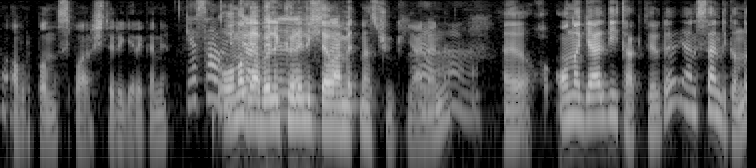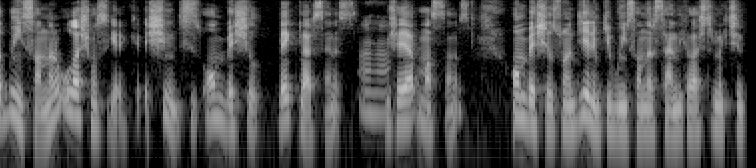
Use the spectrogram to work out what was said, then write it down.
Avrupa'nın siparişleri gerek hani. Yasal Olmak ya böyle kölelik işte. devam etmez çünkü yani. Ha, hani. ha. E, ona geldiği takdirde yani sendikanın da bu insanlara ulaşması gerekiyor. E şimdi siz 15 yıl beklerseniz hı. bir şey yapmazsanız 15 yıl sonra diyelim ki bu insanları sendikalaştırmak için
